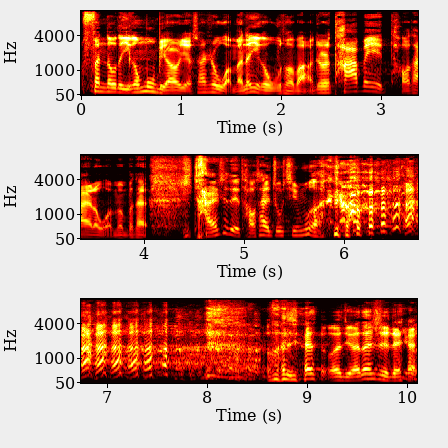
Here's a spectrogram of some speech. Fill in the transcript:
奋斗的一个目标，也算是我们的一个乌托邦。就是他被淘汰了，我们不太，还是得淘汰周奇墨。我觉得，我觉得是这样。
